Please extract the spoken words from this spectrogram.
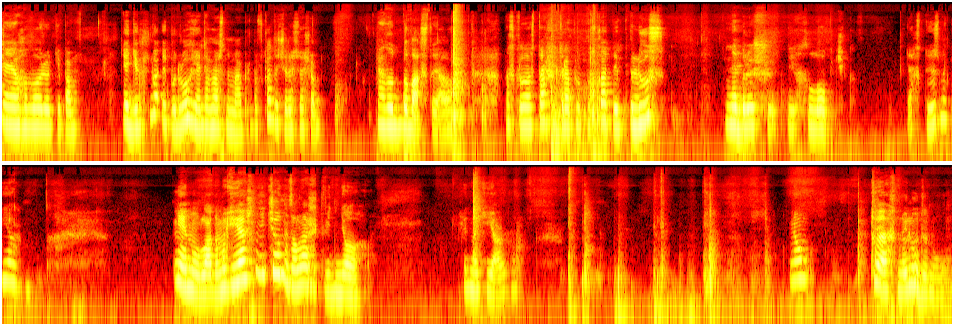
Я говорю, типа, я дівчинка, і по-друге, я там вас не маю пропускати через те, що я тут до вас стояла. Вона сказала, старше треба пропускати, плюс не бреши, ти хлопчик. Я стою з макіяжем. Ні, ну ладно, макіяж нічого не залежить від нього. Від макіяжу. Ну, чесно, люди, ну.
